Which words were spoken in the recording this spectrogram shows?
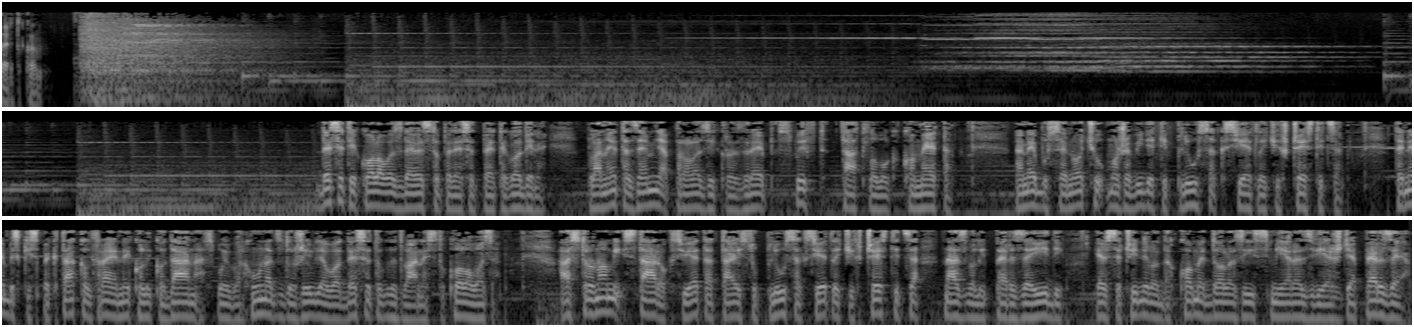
Četvrtkom. Deset je kolovoz 955. godine. Planeta Zemlja prolazi kroz rep Swift Tatlovog kometa. Na nebu se noću može vidjeti pljusak svjetlećih čestica. Taj nebeski spektakl traje nekoliko dana, svoj vrhunac doživljava od 10. do 12. kolovoza. Astronomi starog svijeta taj su pljusak svjetlećih čestica nazvali Perzeidi, jer se činilo da komet dolazi iz smjera zvježđa Perzeja.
